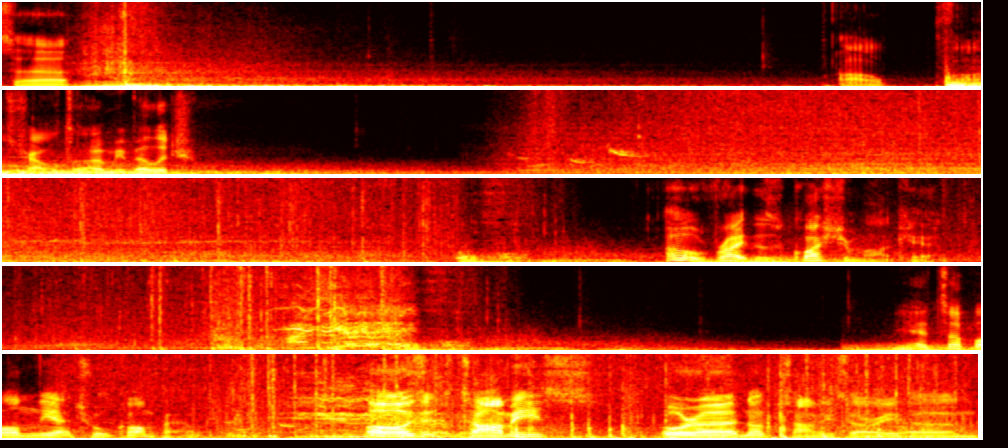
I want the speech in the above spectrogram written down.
It's uh I'll fast travel to Omi village. Oh right, there's a question mark here. Yeah, it's up on the actual compound. Oh, is it Tommy's? Or uh not Tommy, sorry. Um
